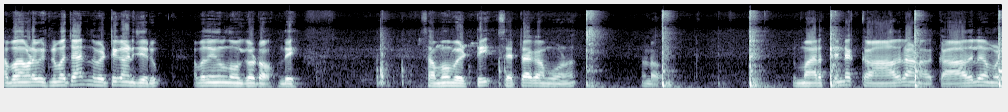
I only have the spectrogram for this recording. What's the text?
അപ്പോൾ നമ്മുടെ വിഷ്ണു മച്ചാൻ വെട്ടി കാണിച്ചു തരും. അപ്പോൾ നിങ്ങൾ നോക്കിക്കോട്ടോ. എന്തേ സംഭവം വെട്ടി സെറ്റാക്കാൻ പോവാണ്. കണ്ടോ? മരത്തിന്റെ കാതലാണ് കാതിൽ നമ്മൾ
